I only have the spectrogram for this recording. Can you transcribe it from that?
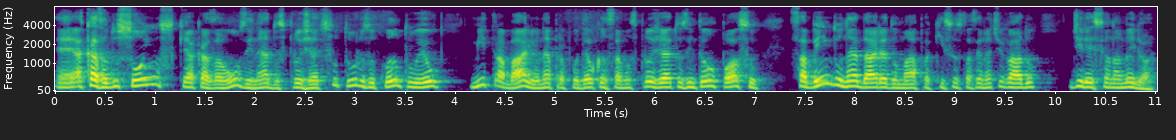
É a casa dos sonhos, que é a casa 11, né? dos projetos futuros, o quanto eu me trabalho né? para poder alcançar meus projetos. Então eu posso, sabendo né, da área do mapa que isso está sendo ativado, direcionar melhor.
